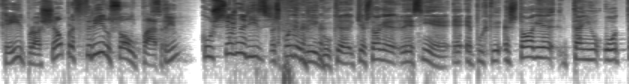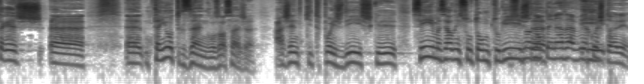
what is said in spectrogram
cair para o chão para ferir o solo pátrio com os seus narizes. Mas quando eu digo que, que a história é assim é, é, é porque a história tem outras ah, ah, tem outros ângulos, ou seja, há gente que depois diz que sim, mas ela insultou o motorista. Não- não tem nada a ver com a história.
